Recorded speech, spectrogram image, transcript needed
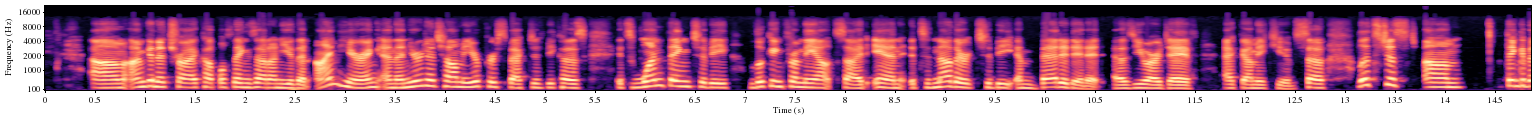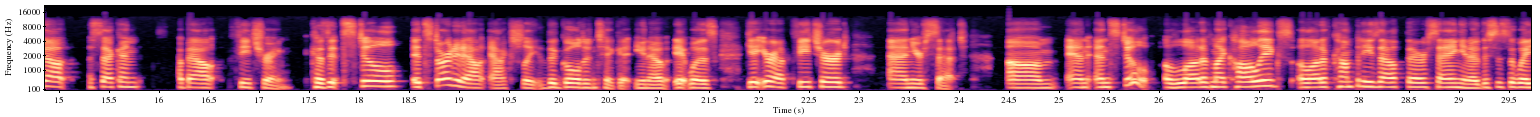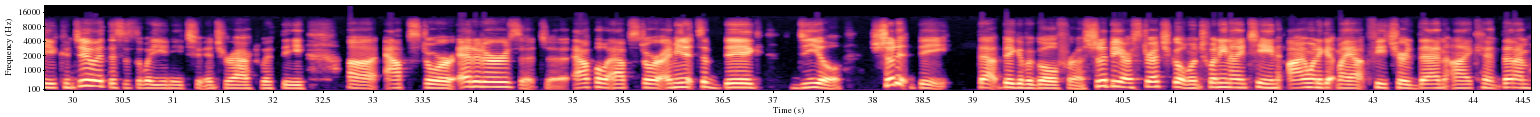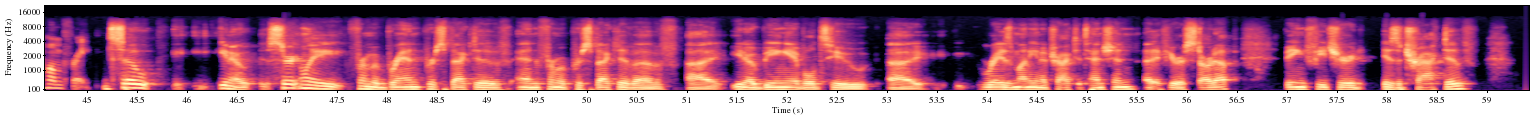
Um, I'm going to try a couple things out on you that I'm hearing, and then you're going to tell me your perspective because it's one thing to be looking from the outside in, it's another to be embedded in it, as you are, Dave, at Gummicube. So let's just um, think about a second about featuring because it's still it started out actually the golden ticket you know it was get your app featured and you're set um, and and still a lot of my colleagues a lot of companies out there saying you know this is the way you can do it. This is the way you need to interact with the uh, app store editors at uh, apple app store. I mean it's a big deal. Should it be that big of a goal for us? Should it be our stretch goal in 2019 i want to get my app featured then i can then i'm home free. So you know certainly from a brand perspective and from a perspective of uh, you know being able to uh, raise money and attract attention. Uh, if you're a startup, being featured is attractive.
